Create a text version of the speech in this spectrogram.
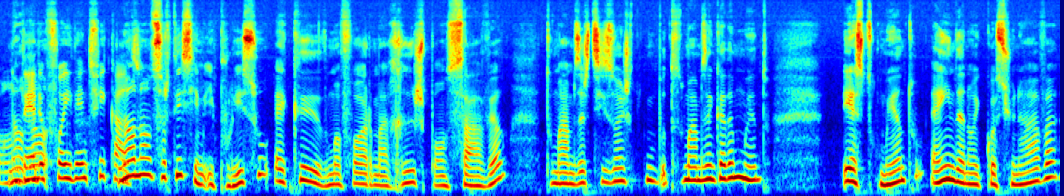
onde não, era, foi identificado. Não, não, certíssimo. E por isso é que, de uma forma responsável, tomámos as decisões que tomámos em cada momento. Este documento ainda não equacionava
